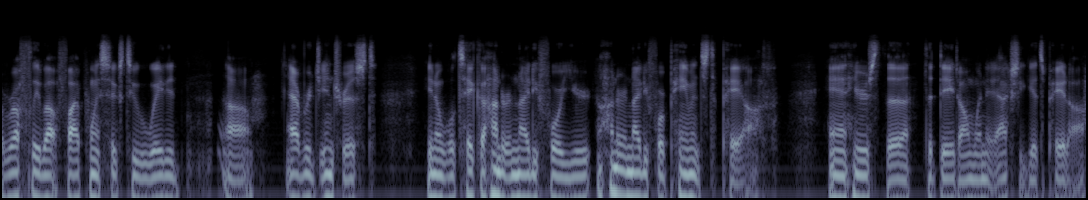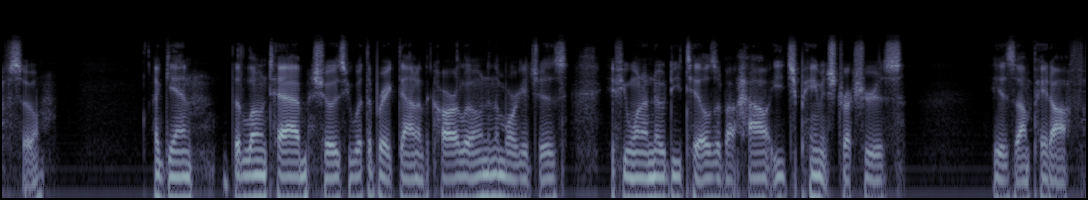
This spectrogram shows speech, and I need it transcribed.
roughly about 5.62 weighted uh, average interest, you know, will take 194 year 194 payments to pay off. And here's the the date on when it actually gets paid off. So again, the loan tab shows you what the breakdown of the car loan and the mortgage is. If you want to know details about how each payment structure is is um, paid off.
